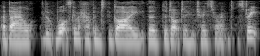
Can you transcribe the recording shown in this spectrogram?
about the, what's going to happen to the guy, the the doctor who chased her out into the street,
